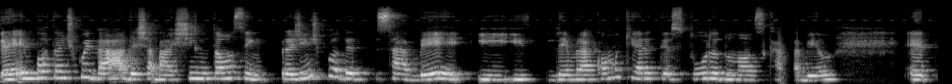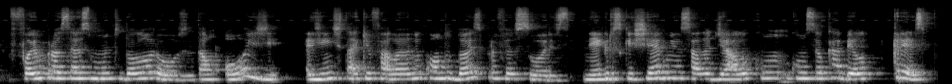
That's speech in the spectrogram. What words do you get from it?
é importante cuidar, deixar baixinho. Então, assim, para a gente poder saber e, e, lembrar como que era a textura do nosso cabelo, é, foi um processo muito doloroso. Então, hoje, a gente está aqui falando enquanto dois professores negros que chegam em sala de aula com, com seu cabelo crespo,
